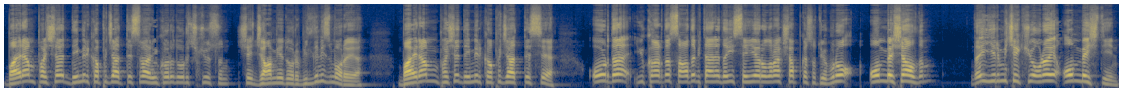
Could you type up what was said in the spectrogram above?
Bayrampaşa Demirkapı Caddesi var. Yukarı doğru çıkıyorsun. Şey camiye doğru. Bildiniz mi orayı? Bayrampaşa Demirkapı Caddesi. Orada yukarıda sağda bir tane dayı seyyar olarak şapka satıyor. Bunu 15'e aldım. Dayı 20 çekiyor ona 15 deyin.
